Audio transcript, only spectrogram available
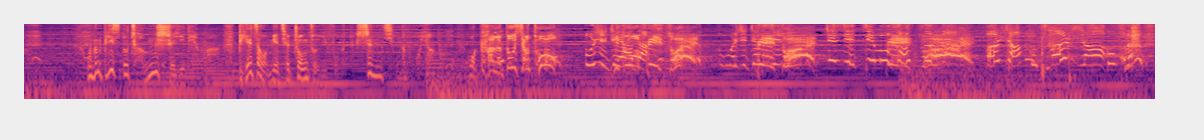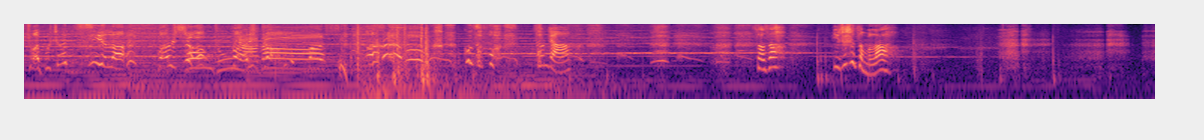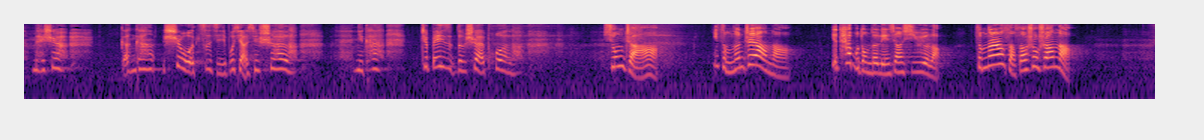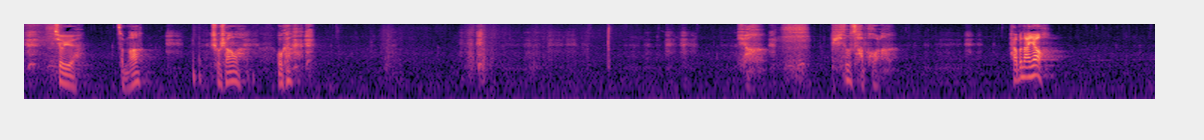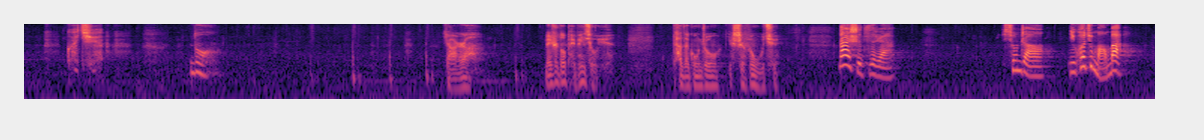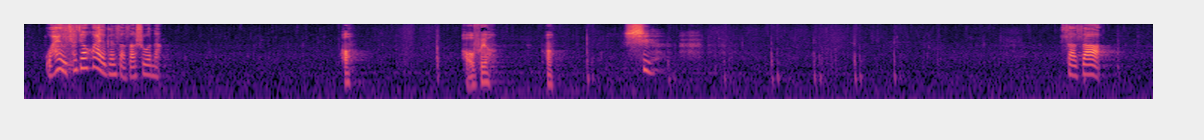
我们彼此都诚实一点嘛，别在我面前装作一副……深情的模样，我看了都想吐。不是这样的，你给我闭嘴！我是真心，闭嘴！真心倾慕公子的。放手，公子，放手！公子，喘不上气了，放手！放手！公子父，兄长，嫂嫂，你这是怎么了？没事，刚刚是我自己不小心摔了。你看，这杯子都摔破了。兄长，你怎么能这样呢？也太不懂得怜香惜玉了，怎么能让嫂嫂受伤呢？秀玉，怎么了？受伤了？我看，呀，皮都擦破了，还不拿药？快去！诺。雅儿啊，没事多陪陪秀玉，她在宫中也十分无趣。那是自然。兄长，你快去忙吧，我还有悄悄话要跟嫂嫂说呢。好，好好服药，啊。是。嫂嫂，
